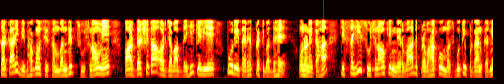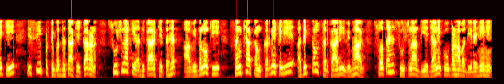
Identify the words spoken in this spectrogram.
सरकारी विभागों से संबंधित सूचनाओं में पारदर्शिता और जवाबदेही के लिए पूरी तरह प्रतिबद्ध है। उन्होंने कहा कि सही सूचनाओं के निर्बाध प्रवाह को मजबूती प्रदान करने की इसी प्रतिबद्धता के कारण सूचना के अधिकार के तहत आवेदनों की संख्या कम करने के लिए अधिकतम सरकारी विभाग स्वतः सूचना दिए जाने को बढ़ावा दे रहे हैं।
